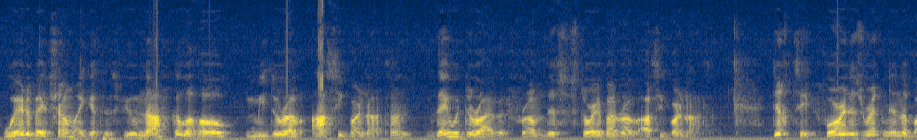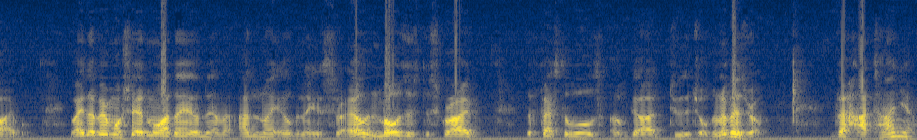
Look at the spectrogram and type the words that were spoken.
Where did Beit Shammai get this view? Nafka laho midurav Asi Barnatan. They would derive it from this story about Rav Asi Barnatan. Dichti, for it is written in the Bible. Vaydaber Moshe et Adonai el bnei Israel, and Moses described the festivals of God to the children of Israel. The Hatanya,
